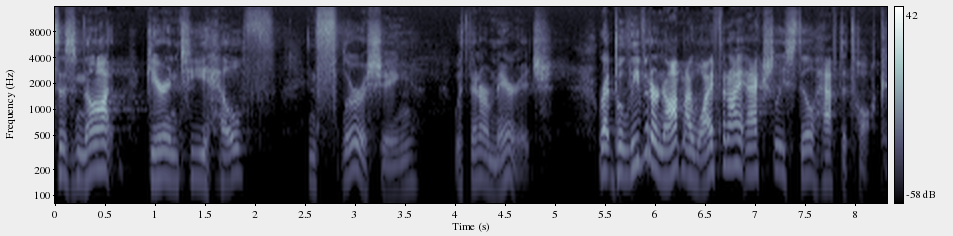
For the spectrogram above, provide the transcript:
does not guarantee health and flourishing within our marriage. Right? Believe it or not, my wife and I actually still have to talk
